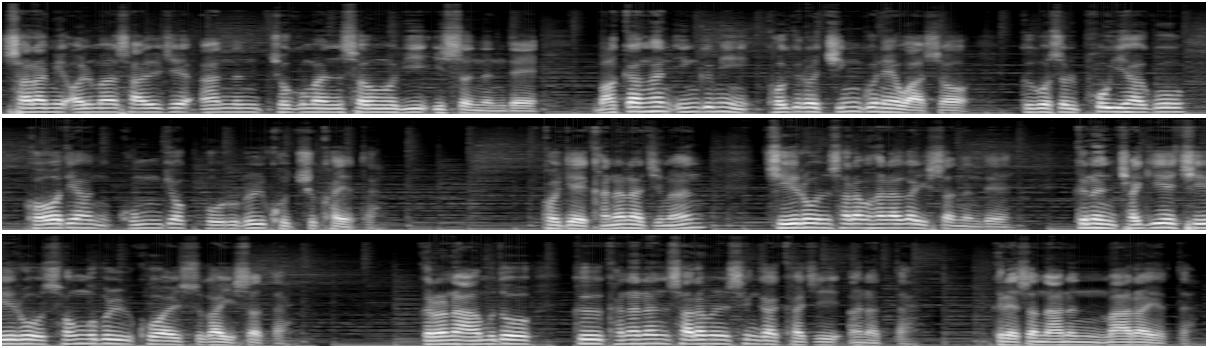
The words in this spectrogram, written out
사람이 얼마 살지 않는 조그만 성읍이 있었는데 막강한 임금이 거기로 진군해 와서 그곳을 포위하고 거대한 공격 보루를 구축하였다. 거기에 가난하지만 지혜로운 사람 하나가 있었는데 그는 자기의 지혜로 성읍을 구할 수가 있었다. 그러나 아무도 그 가난한 사람을 생각하지 않았다. 그래서 나는 말하였다.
